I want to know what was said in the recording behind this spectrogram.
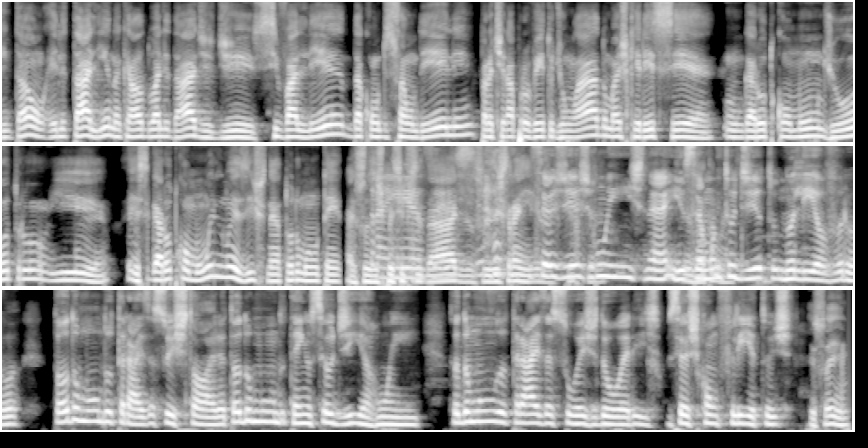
Então, ele tá ali naquela dualidade de se valer da condição dele para tirar proveito de um lado, mas querer ser um garoto comum de outro e esse garoto comum ele não existe, né? Todo mundo tem as suas especificidades, as suas estranhezas. Seus dias ruins, né? Isso é muito Exatamente. dito no livro. Todo mundo traz a sua história, todo mundo tem o seu dia ruim, todo mundo traz as suas dores, os seus conflitos. Isso aí.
